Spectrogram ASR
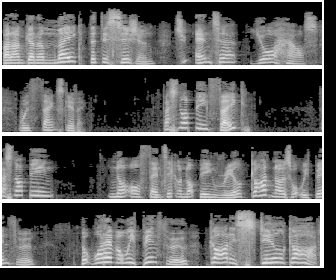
But I'm going to make the decision to enter your house with thanksgiving. That's not being fake. That's not being not authentic or not being real. God knows what we've been through. But whatever we've been through, God is still God.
